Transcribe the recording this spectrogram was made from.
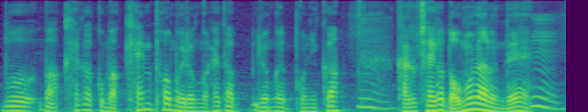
뭐 막 해갖고 막 캠퍼 뭐 이런 거 해다 이런 거 보니까 음, 가격 차이가 너무 나는데 음,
